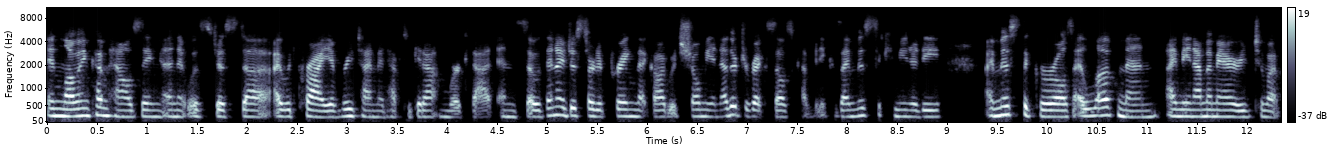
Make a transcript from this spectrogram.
in low income housing and it was just uh, i would cry every time i'd have to get out and work that. And so then i just started praying that god would show me another direct sales company because i miss the community. I miss the girls. I love men. I mean i'm a married to, a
